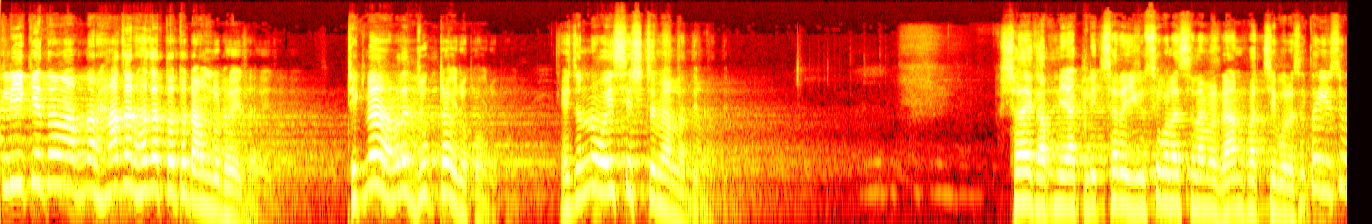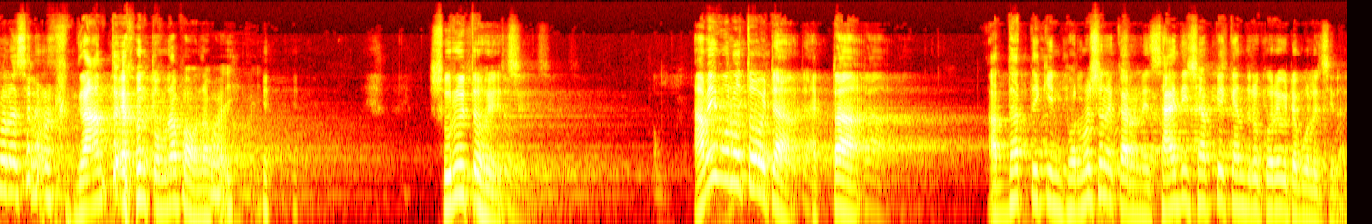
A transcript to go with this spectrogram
ক্লিকে তো আপনার হাজার হাজার তথ্য ডাউনলোড হয়ে যায়। ঠিক না? আমাদের যুগটা এরকম এই জন্য ওই সিস্টেমে আল্লাহ দিবেন। শেখ, আপনি এক লিকচারে ইউসুফ আলাহিসাল্লামের গান পাচ্ছি বলেছে। তো ইউসুফ আলাহিসাল্লামের গান তো এখন তোমরা পাও না ভাই। শুরুই তো হয়েছে। আমি মূলত ওইটা একটা আধ্যাত্মিক ইনফরমেশনের কারণে সাইদি সাহেবকে কেন্দ্র করে ওইটা বলেছিলাম।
